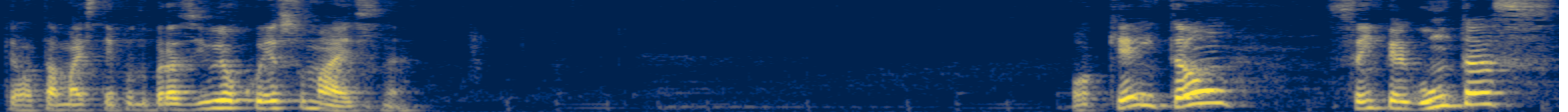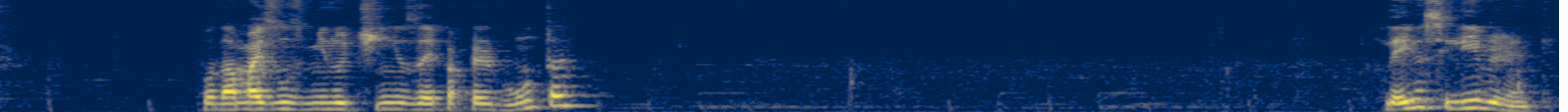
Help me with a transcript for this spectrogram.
que ela está mais tempo no Brasil e eu conheço mais, né? Ok, então sem perguntas. Vou dar mais uns minutinhos aí para pergunta. Leiam esse livro, gente.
